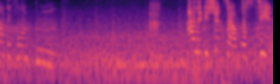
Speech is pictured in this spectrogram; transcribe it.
Gegner gefunden. Alle Geschütze auf das Ziel.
